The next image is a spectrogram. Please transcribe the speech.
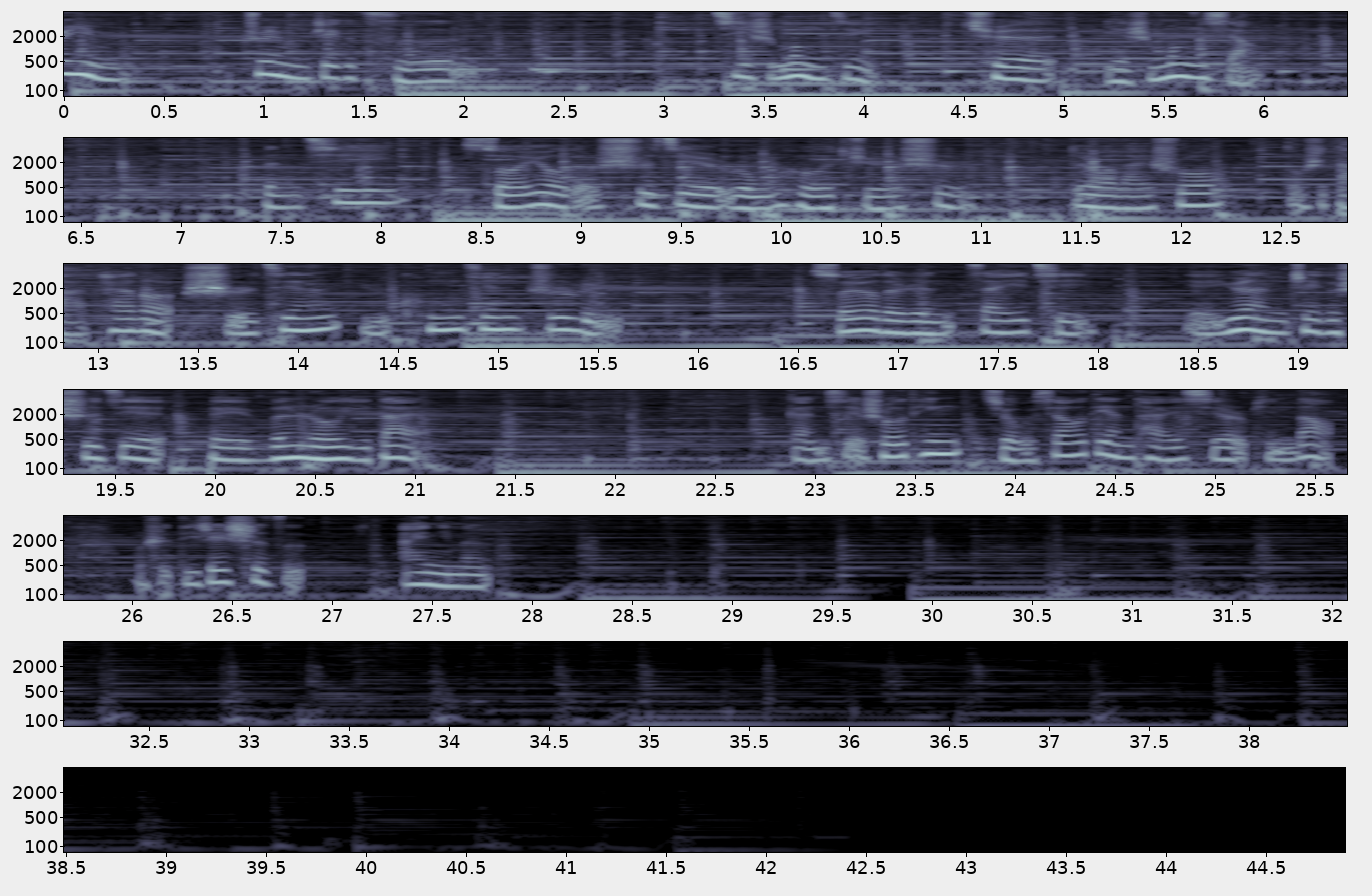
Dream，dream 这个词既是梦境，却也是梦想。本期所有的世界融合爵士，对我来说都是打开了时间与空间之旅。所有的人在一起，也愿这个世界被温柔以待。感谢收听九霄电台喜尔频道，我是 DJ 世子，爱你们。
